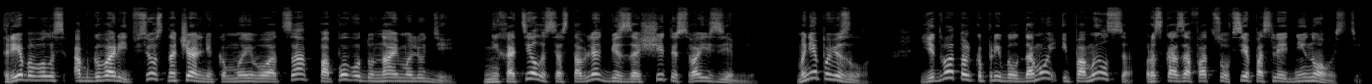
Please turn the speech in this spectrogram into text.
Требовалось обговорить все с начальником моего отца по поводу найма людей. Не хотелось оставлять без защиты свои земли. Мне повезло. Едва только прибыл домой и помылся, рассказав отцу все последние новости.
